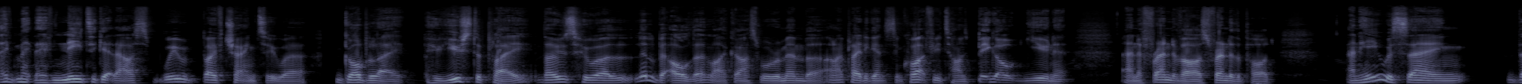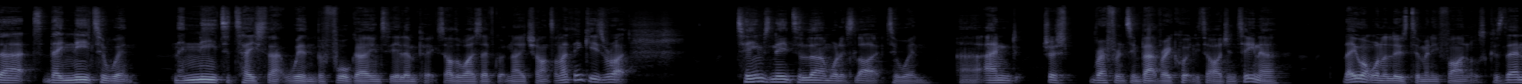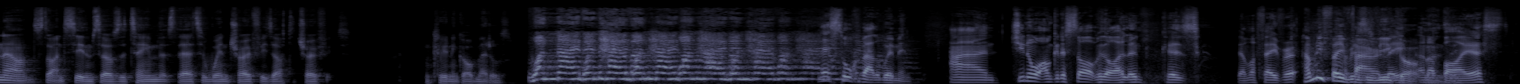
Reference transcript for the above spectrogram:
they they need to get that. We were both chatting to uh, Goblet, who used to play. Those who are a little bit older, like us, will remember. And I played against him quite a few times. Big old unit, and a friend of ours, friend of the pod, and he was saying that they need to win. They need to taste that win before going to the Olympics. Otherwise, they've got no chance. And I think he's right. Teams need to learn what it's like to win. Uh, and just referencing back very quickly to Argentina, they won't want to lose too many finals because they're now starting to see themselves as a team that's there to win trophies after trophies, including gold medals. One night in heaven, one night, one night in heaven. Let's talk about the women. And do you know what? I'm going to start with Ireland because they're my favourite. How many favourites have you got? And I'm biased.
